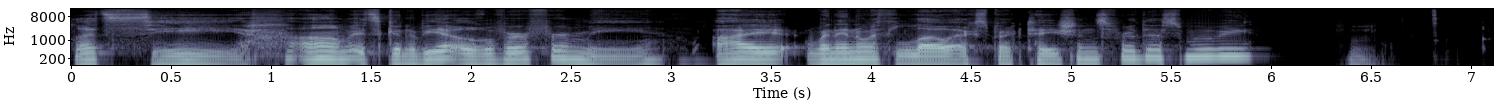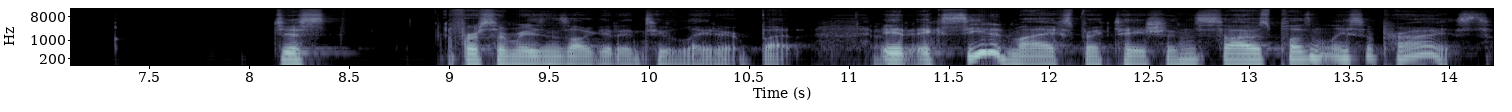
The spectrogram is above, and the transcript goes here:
Let's see. Um, it's gonna be a over for me. I went in with low expectations for this movie. Hmm. Just for some reasons I'll get into later, but it exceeded my expectations, so I was pleasantly surprised.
